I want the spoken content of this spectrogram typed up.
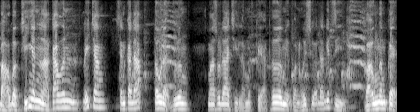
bảo bậc trí nhân là cao hơn đấy chăng? Senka đáp, tâu đại vương, masoda chỉ là một kẻ thơ, miệng còn hối sữa, đã biết gì? Và ông ngâm kệ,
